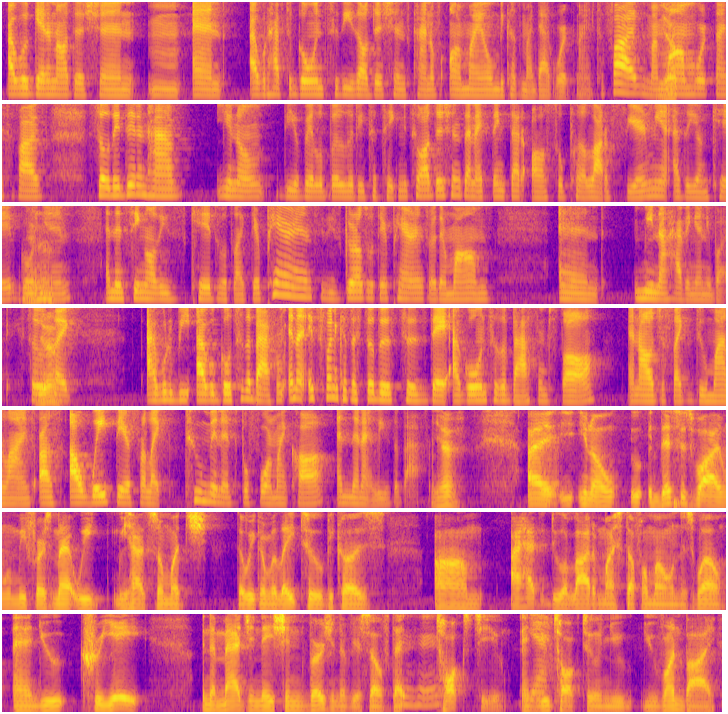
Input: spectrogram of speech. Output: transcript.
I would get an audition mm, and I would have to go into these auditions kind of on my own because my dad worked 9 to 5s my Yep. mom worked 9 to 5s so they didn't have you know the availability to take me to auditions and i think that also put a lot of fear in me as a young kid going Yeah. in and then seeing all these kids with like their parents these girls with their parents or their moms and me not having anybody so Yeah. it's like i would be i would go to the bathroom and it's funny because i still do this to this day i go into the bathroom stall and i'll just like do my lines or I'll, I'll wait there for like two minutes before my call and then i leave the bathroom. Yeah. I, you know, this is why when we first met we we had so much that we can relate to because um I had to do a lot of my stuff on my own as well. And you create an imagination version of yourself that talks to you and Yeah. you talk to and you you run by.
